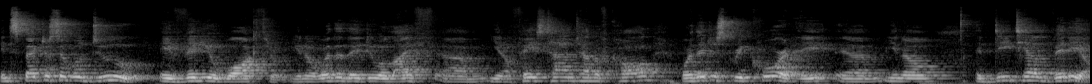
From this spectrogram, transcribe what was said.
inspectors that will do a video walkthrough, you know, whether they do a live, um, you know, FaceTime type of call or they just record a, um, you know, a detailed video,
